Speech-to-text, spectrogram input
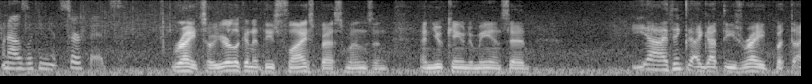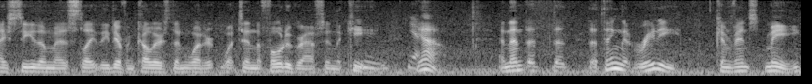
when I was looking at syrphids. Right, so you're looking at these fly specimens and, and you came to me and said, yeah, I think I got these right, but I see them as slightly different colors than what are, what's in the photographs in the key. Mm -hmm. yeah. yeah. And then the, the, the thing that really convinced me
